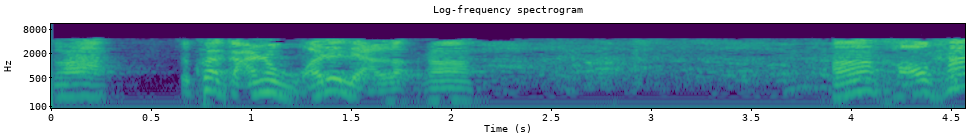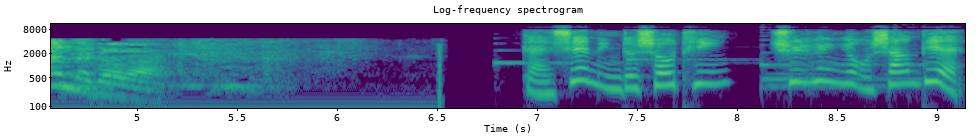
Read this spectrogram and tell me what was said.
啊！这快赶上我这脸了，是吧？啊，好看的这个。感谢您的收听，去运用商店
